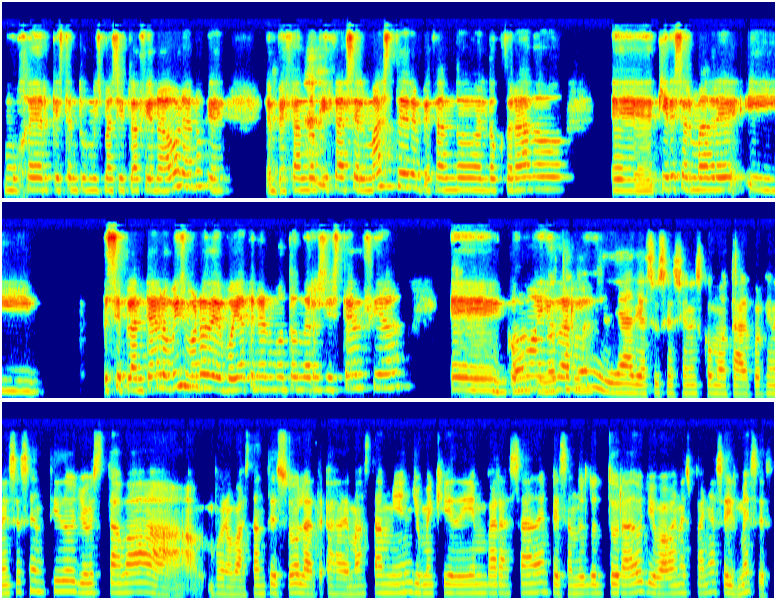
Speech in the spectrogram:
mujer que esté en tu misma situación ahora, ¿no? que empezando quizás el máster, empezando el doctorado, eh, quiere ser madre y se plantea lo mismo, ¿no? De voy a tener un montón de resistencia, eh, ¿Cómo no, no tengo ni idea de asociaciones como tal, porque en ese sentido yo estaba, bueno, bastante sola. Además también yo me quedé embarazada empezando el doctorado, llevaba en España seis meses.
